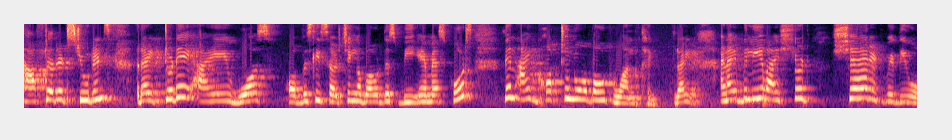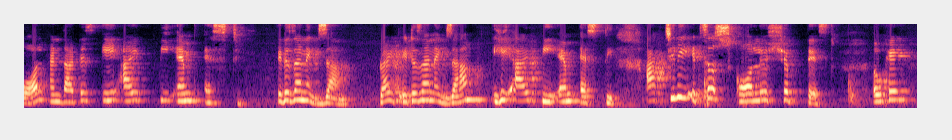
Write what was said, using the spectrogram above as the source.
after it students. Right today i was obviously searching about this bms course. Then i got to know about one thing right? And i believe i should share it with you all and that is aipmst it is an exam right? It is an exam aipmst actually it's a scholarship test okay?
